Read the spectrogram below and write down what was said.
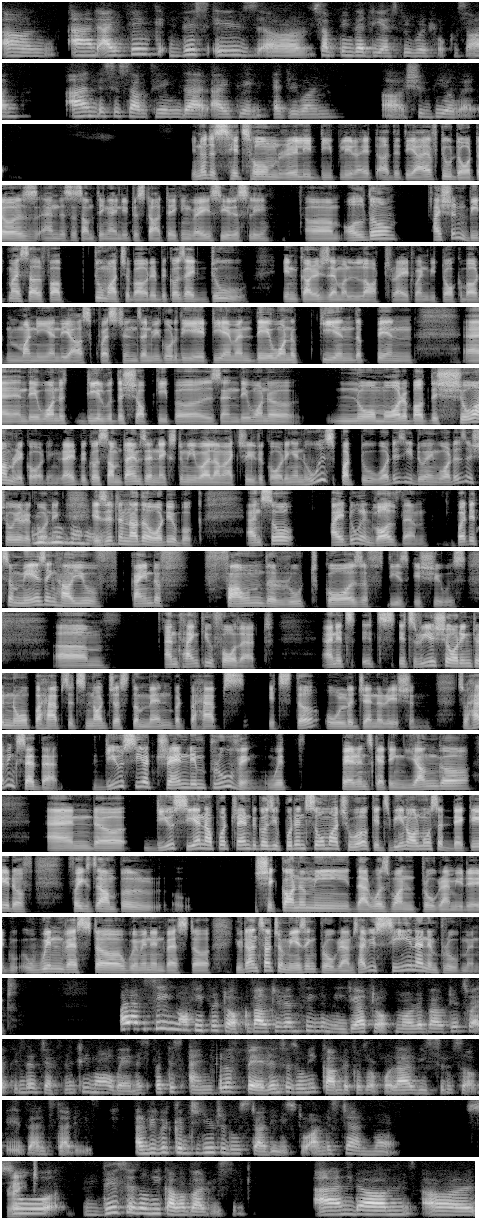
Um, and I think this is uh, something that DSP will focus on. And this is something that I think everyone uh, should be aware of. You know, this hits home really deeply, right, Aditi? I have two daughters, and this is something I need to start taking very seriously. Um, although I shouldn't beat myself up too much about it because I do encourage them a lot, right? When we talk about money and they ask questions, and we go to the ATM and they want to key in the pin and they want to deal with the shopkeepers and they want to know more about the show I'm recording, right? Because sometimes they're next to me while I'm actually recording. And who is Pattu? What is he doing? What is the show you're recording? is it another audiobook? And so I do involve them. But it's amazing how you've kind of found the root cause of these issues. Um, and thank you for that. And it's it's it's reassuring to know perhaps it's not just the men, but perhaps it's the older generation. So having said that, do you see a trend improving with parents getting younger? And uh, do you see an upward trend because you put in so much work? It's been almost a decade of, for example, Shikonomy, that was one program you did. Winvestor, Women Investor. You've done such amazing programs. Have you seen an improvement? Well, I'm seeing more people talk about it. I'm seeing the media talk more about it. So I think there's definitely more awareness. But this angle of parents has only come because of all our recent surveys and studies. And we will continue to do studies to understand more. So right. this has only come about recently. And um, uh,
